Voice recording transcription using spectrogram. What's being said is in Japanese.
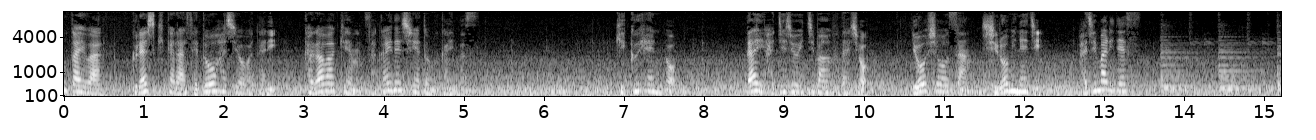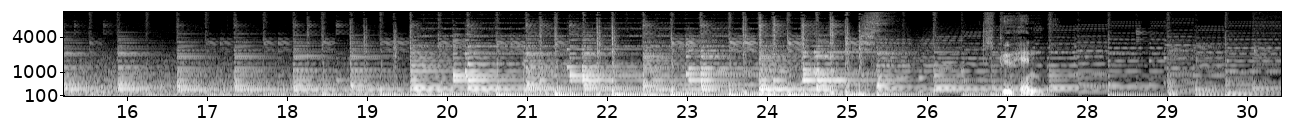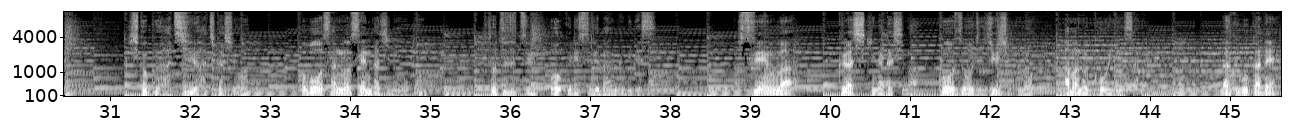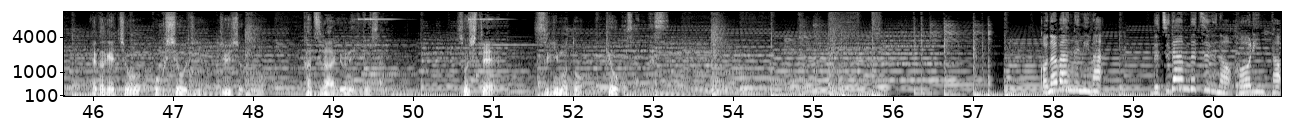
今回は倉敷から瀬戸大橋を渡り香川県坂出市へと向かいます。菊遍路第81番札所両昇山白峰寺始まりです。菊遍路。四国88カ所をお坊さんの先立ちのもと一つずつお送りする番組です。出演は倉敷中島・高蔵寺住職の天野幸雄さん。落語家で矢掛町国正寺住職の桂米広さん。そして杉本京子さんです。この番組は仏壇仏具の法輪と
